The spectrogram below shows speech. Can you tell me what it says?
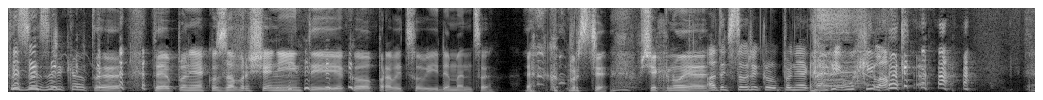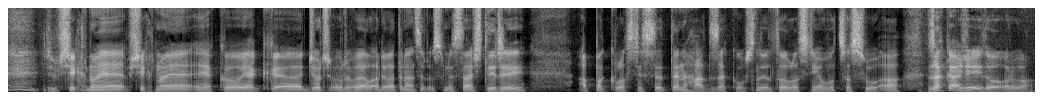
to jsem si říkal, to je, to je úplně jako završení ty jako pravicový demence. Jako prostě všechno je... A teď jsi to řekl úplně jak nějaký úchylák. že všechno je, všechno je jako jak eh, George Orwell a 1984 a pak vlastně se ten had zakousne do toho vlastního odsasu a zakáže i toho Orwell.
